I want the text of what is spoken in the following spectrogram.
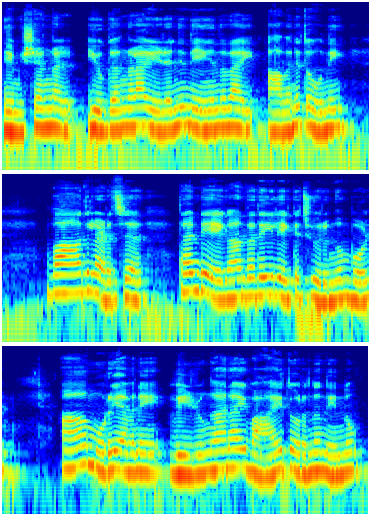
നിമിഷങ്ങൾ യുഗങ്ങളായി ഇഴഞ്ഞു നീങ്ങുന്നതായി അവന് തോന്നി. വാതിലടച്ച് തന്റെ ഏകാന്തതയിലേക്ക് ചുരുങ്ങുമ്പോൾ ആ മുറി അവനെ വിഴുങ്ങാനായി വായി തുറന്നു നിന്നു.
